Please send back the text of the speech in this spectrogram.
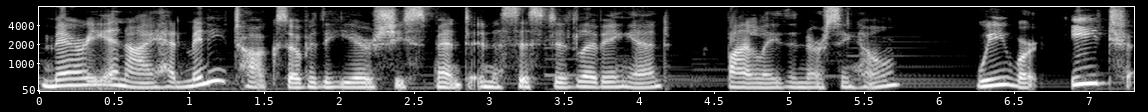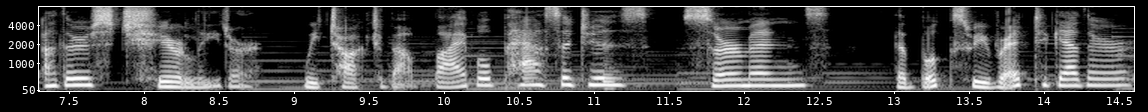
Mary and I had many talks over the years she spent in assisted living and, finally, the nursing home. We were each other's cheerleader. We talked about Bible passages, sermons, the books we read together,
